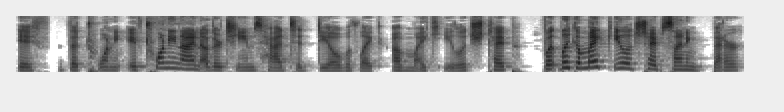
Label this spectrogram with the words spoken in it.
if the 20 if 29 other teams had to deal with like a Mike Ilitch type, but like a Mike Ilitch type signing better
